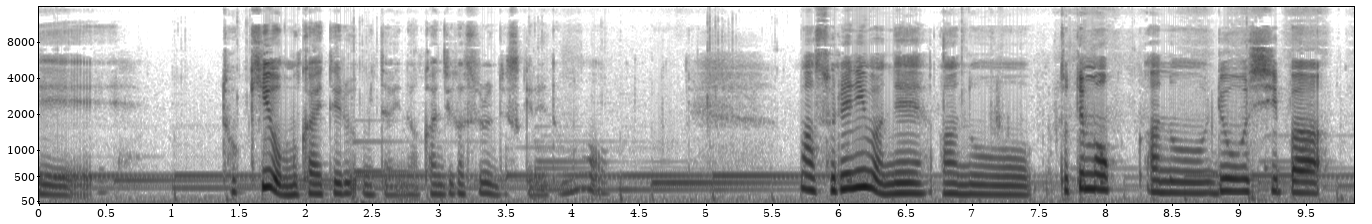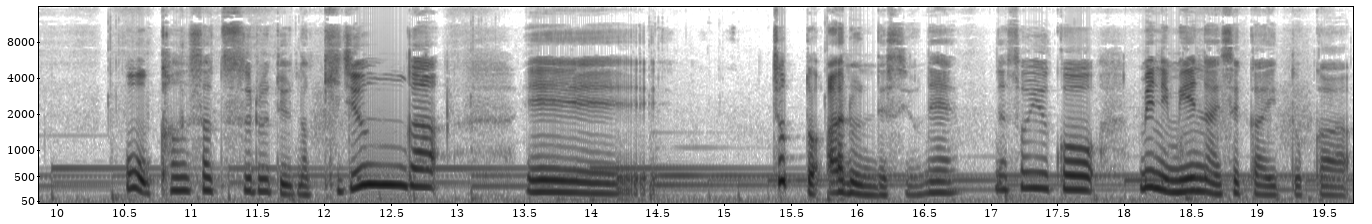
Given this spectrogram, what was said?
え時を迎えてるみたいな感じがするんですけれどもまあそれにはねあのとてもあの漁師場を観察するというのは基準が、えー、ちょっとあるんですよね。でそういうこう目に見えない世界とか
